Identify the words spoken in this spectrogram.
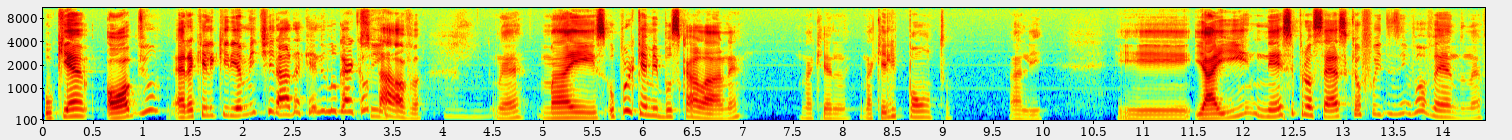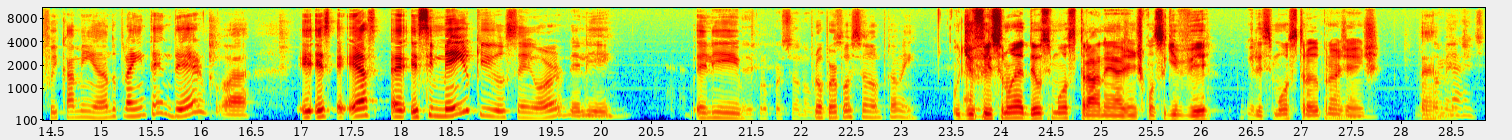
o que é óbvio era que ele queria me tirar daquele lugar que Sim. eu tava, né? Mas o porquê me buscar lá, né? Naquele naquele ponto ali. E, e aí, nesse processo que eu fui desenvolvendo, né? Fui caminhando para entender uh, esse, esse, meio que o Senhor, ele, ele, Ele proporcionou. pra proporcionou para mim. O difícil não é Deus se mostrar, né? A gente conseguir ver ele se mostrando pra gente. você. Exatamente. Verdade.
